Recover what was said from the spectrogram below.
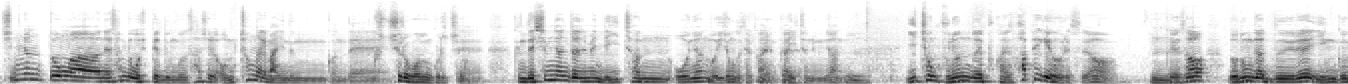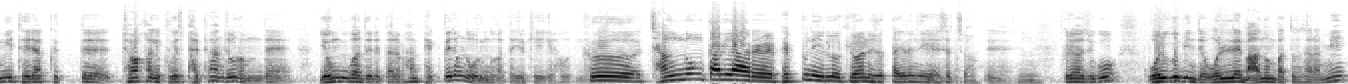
10년 동안에 350배 는 건 사실 엄청나게 많이 는 건데. 수치로 보면 그렇죠. 네. 근데 10년 전이면 이제 2005년 뭐 이 정도 될 거 아닙니까? 네, 네. 2006년. 음. 2009년도에 북한에서 화폐 개혁을 했어요. 음. 그래서 노동자들의 임금이 대략 그때 정확하게 북에서 발표한 적은 없는데 연구가들에 따르면 한 100배 정도 오른 것 같다 이렇게 얘기를 하거든요. 그 장롱 달러를 100분의 1로 교환해 줬다 이런 얘기가 예. 있었죠. 예. 음. 그래가지고 월급이 이제 원래 만 원 받던 사람이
